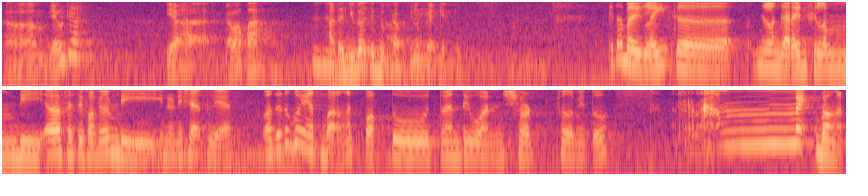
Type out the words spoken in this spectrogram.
Em, ya udah, ya nggak apa-apa. Ada juga sih beberapa film kayak gitu. Kita balik lagi ke nyelenggarain film di eh, festival film di Indonesia tuh ya waktu itu gue inget banget waktu 21 short film itu rame banget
